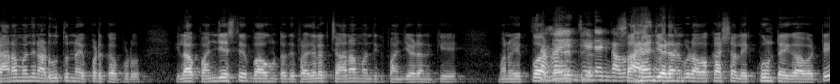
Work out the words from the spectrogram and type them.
చాలా మందిని అడుగుతున్నా ఎప్పటికప్పుడు ఇలా పనిచేస్తే బాగుంటుంది ప్రజలకు చాలా మందికి పనిచేయడానికి మనం ఎక్కువ సహాయం చేయడానికి కూడా అవకాశాలు ఎక్కువ ఉంటాయి కాబట్టి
